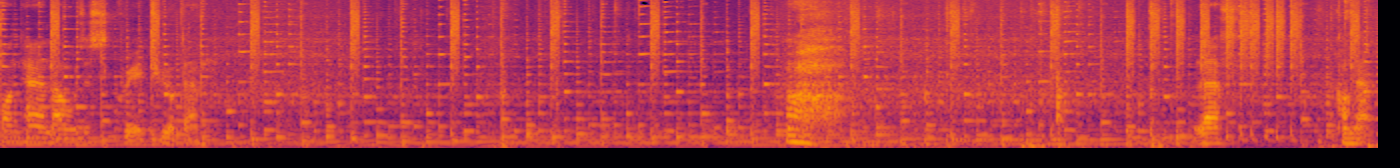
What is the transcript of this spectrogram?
content, I will just create two of them. Left content.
